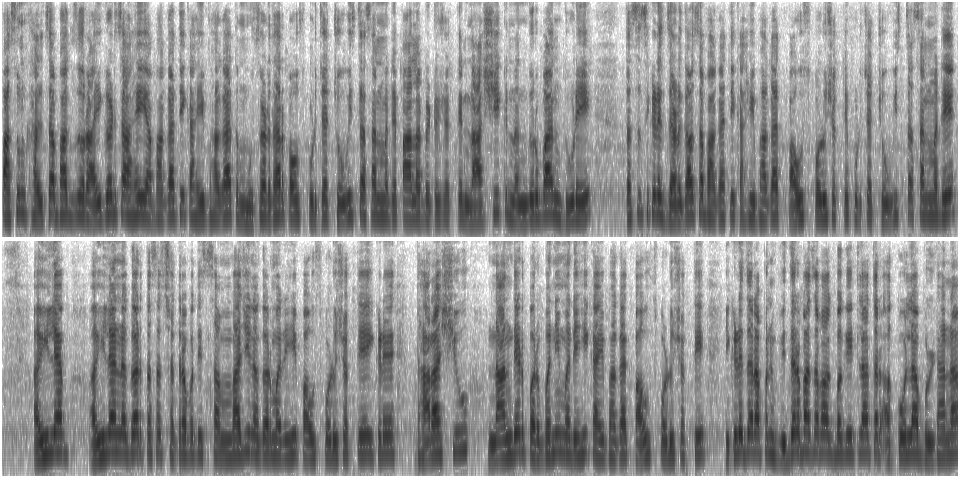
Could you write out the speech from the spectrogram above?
पासून खालचा भाग जो रायगडचा आहे या भागातही काही भागात मुसळधार पाऊस पुढच्या चोवीस तासांमध्ये पाहायला भेटू शकते. नाशिक नंदुरबार धुळे तसंच इकडे जळगावचा भागातही काही भागात पाऊस पडू शकते. पुढच्या चोवीस तासांमध्ये अहिल्या अहिल्यानगर तसंच छत्रपती संभाजीनगरमध्येही पाऊस पडू शकते. इकडे धाराशिव नांदेड परभणीमध्येही काही भागात पाऊस पडू शकते. इकडे जर आपण विदर्भाचा भाग बघितला तर अकोला बुलढाणा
